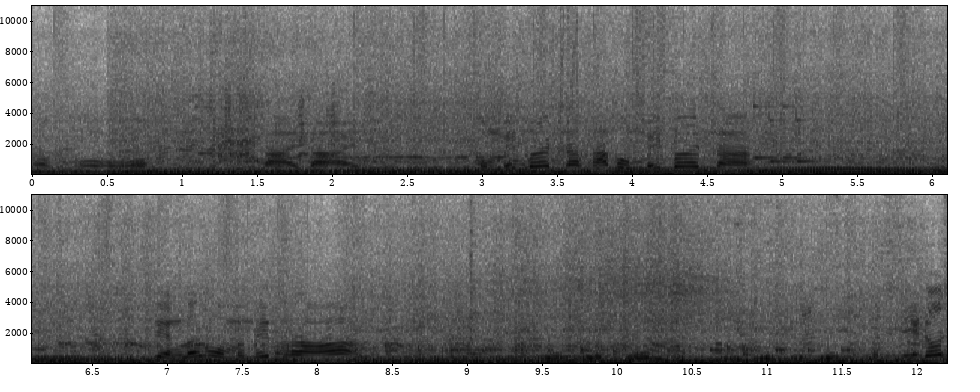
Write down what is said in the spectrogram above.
โอ้โห ตายตาย ผมไม่เบิ้ล นะครับผมไม่เบิ้ลนะเสียงรถผมมันไม่เพราะอย่าโดน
